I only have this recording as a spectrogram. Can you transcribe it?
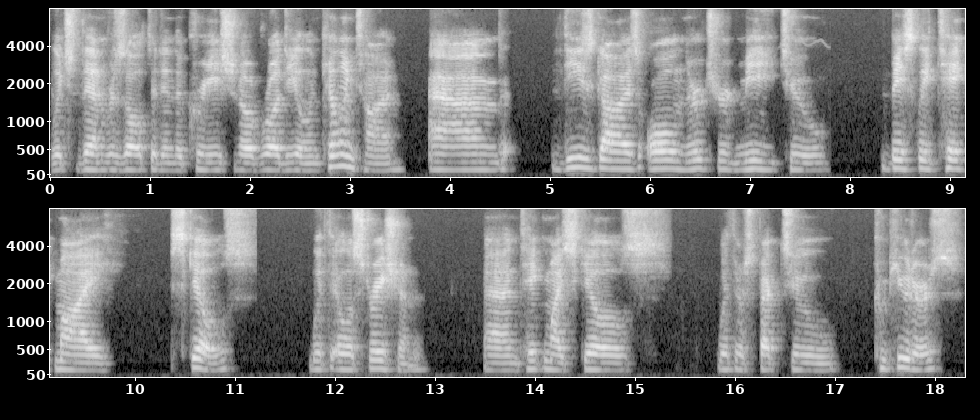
which then resulted in the creation of Raw Deal and Killing Time. And these guys all nurtured me to basically take my skills with illustration and take my skills with respect to computers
